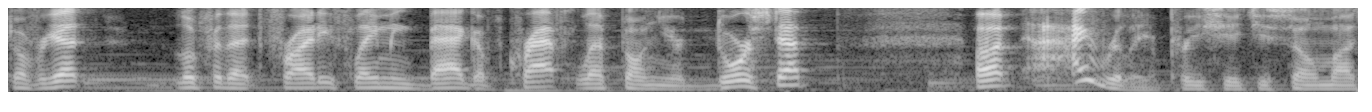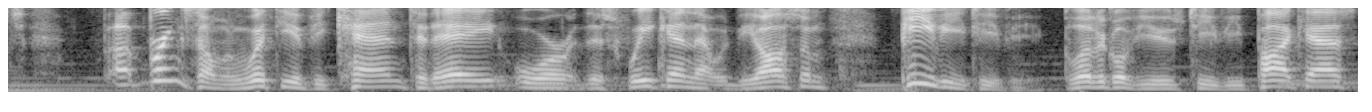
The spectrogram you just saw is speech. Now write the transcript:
Don't forget, look for that Friday flaming bag of crap left on your doorstep. Uh, I really appreciate you so much uh, bring someone with you if you can today or this weekend. That would be awesome. PVTV, Political Views TV Podcast.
